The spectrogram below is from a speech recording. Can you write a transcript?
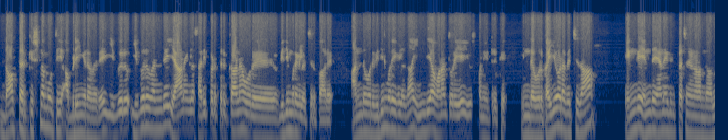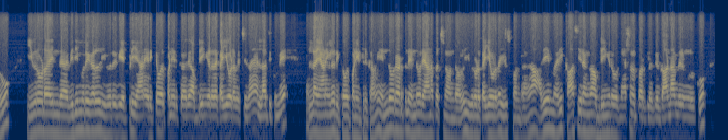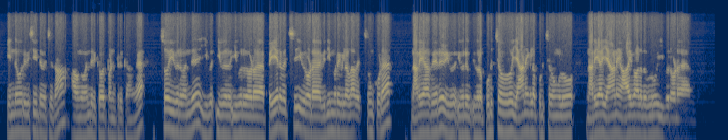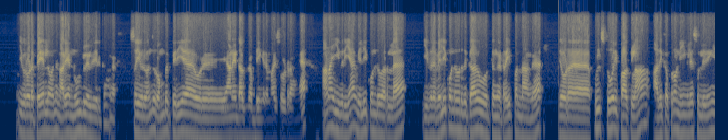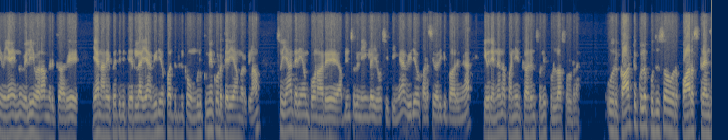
Doctor Krishnamurthy அப்படிங்கிறவர் இவரு இவர் வந்து யானைகளை சரிப்படுத்துறதுக்கான ஒரு விதிமுறைகள் வச்சிருப்பாரு. அந்த ஒரு விதிமுறைகளை தான் இந்தியா வனத்துறையே யூஸ் பண்ணிட்டு இருக்கு இந்த ஒரு கையோட வச்சுதான் எங்க எந்த யானைகளுக்கு பிரச்சனை நடந்தாலும் இவரோட இந்த விதிமுறைகள் இவருக்கு எப்படி யானை ரிகவர் பண்ணியிருக்காரு அப்படிங்கிறத கையோட வச்சுதான் எல்லாத்துக்குமே எல்லா யானைகளும் ரிகவர் பண்ணிட்டு இருக்காங்க எந்த ஒரு இடத்துல எந்த ஒரு யானை பிரச்சனை வந்தாலும் இவரோட கையோட தான் யூஸ் பண்றாங்க. அதே மாதிரி காசிரங்கா அப்படிங்கிற ஒரு நேஷனல் பார்க்ல இருக்க காண்டாமிருகங்களுக்கும் இந்த ஒரு விஷயத்தை வச்சுதான் அவங்க வந்து ரிகவர் பண்ணிட்டு இருக்காங்க ஸோ இவர் வந்து இவர் இவர் இவரோட பெயரை வச்சு இவரோட விதிமுறைகளெல்லாம் வச்சும் கூட நிறையா பேர் இவர் இவர் இவரை பிடிச்சவங்களும் யானைகளை பிடிச்சவங்களும் நிறையா யானை ஆய்வாளர்களும் இவரோட இவரோட பெயரில் வந்து நிறைய நூல்கள் எழுதியிருக்காங்க. ஸோ இவர் வந்து ரொம்ப பெரிய ஒரு யானை டாக்டர் அப்படிங்கிற மாதிரி சொல்கிறாங்க ஆனால் இவர் ஏன் வெளிக்கொண்டு வரல? இவரை வெளிக்கொண்டு வரதுக்காக ஒருத்தங்க ட்ரை பண்ணாங்க. இதோட ஃபுல் ஸ்டோரி பார்க்கலாம். அதுக்கப்புறம் நீங்களே சொல்லுவீங்க இவன் ஏன் இன்னும் வெளியே வராமல் இருக்காரு? ஏன் நிறைய பேத்துக்கு தெரியல? ஏன் வீடியோ பார்த்துட்டு இருக்க உங்களுக்குமே கூட தெரியாம இருக்கலாம். ஸோ ஏன் தெரியாமல் போனாரு? அப்படின்னு சொல்லி நீங்களே யோசிப்பீங்க. வீடியோ கடைசி வரைக்கும் பாருங்க. இவர் என்னென்ன பண்ணியிருக்காருன்னு சொல்லி ஃபுல்லா சொல்றேன். ஒரு காட்டுக்குள்ள புதுசா ஒரு ஃபாரஸ்ட் ரேஞ்ச்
